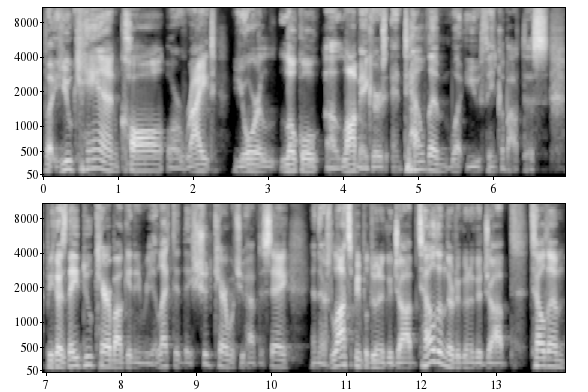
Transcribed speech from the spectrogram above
but you can call or write your local uh, lawmakers and tell them what you think about this because they do care about getting reelected. They should care what you have to say. And there's lots of people doing a good job. Tell them they're doing a good job. Tell them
